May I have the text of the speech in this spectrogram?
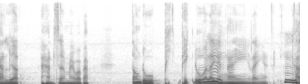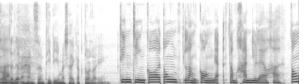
การเลือกอาหารเสริมไหมว่าแบบ ต้องดูพริกพริกดูอะไรยังไงอะไรเงี้ยอืมถ้าเราค่ะจะเลือกอาหารเสริมที่ดีมาใช้กับตัวเราเอง จริง ๆ ก็ต้องหลังกล่องเนี่ยสำคัญอยู่แล้วค่ะ ต้อง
